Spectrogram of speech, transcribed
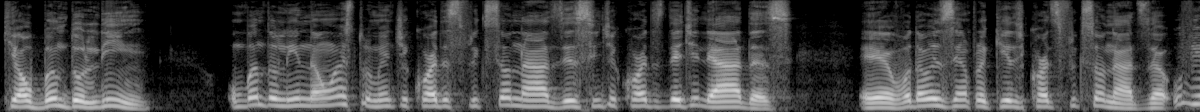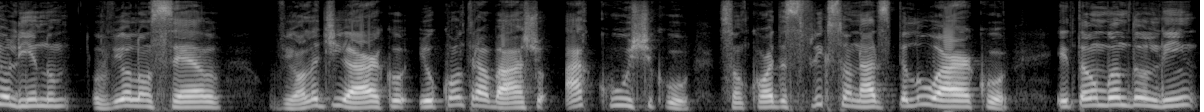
que é o bandolim. Um bandolim não é um instrumento de cordas friccionadas, e sim de cordas dedilhadas. É, eu vou dar um exemplo aqui de cordas friccionadas. É, o violino, o violoncelo, viola de arco e o contrabaixo acústico. São cordas friccionadas pelo arco. Então, o bandolim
